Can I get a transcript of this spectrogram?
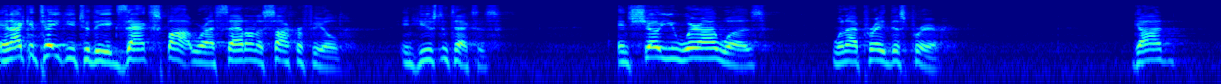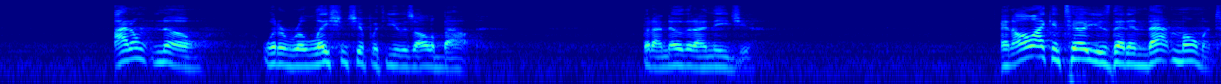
And I could take you to the exact spot where I sat on a soccer field in Houston, Texas, and show you where I was when I prayed this prayer God, I don't know what a relationship with you is all about, but I know that I need you. And all I can tell you is that in that moment,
